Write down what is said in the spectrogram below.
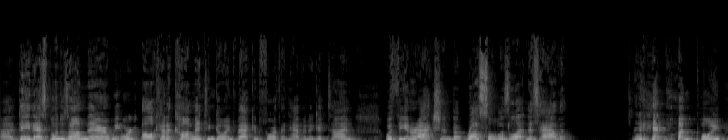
uh, Dave Esplin was on there. We were all kind of commenting, going back and forth and having a good time with the interaction, but Russell was letting us have it. And at one point,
